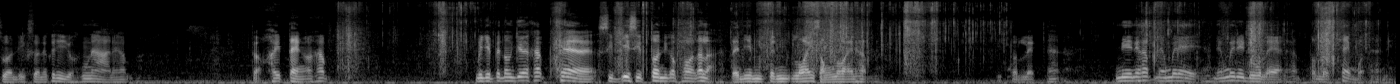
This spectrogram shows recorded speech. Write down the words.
ส่วนอีกส่วนหนึงก็จะอยู่ข้างหน้านะครับ ก็ค่อยแต่งเอาครับ ไม่จำเป็นต้องเยอะครับ แค่สิบยี่สิบต้นนี่ก็พอแล้วล่ะ แต่นี่มันเป็นร้อยสองร้อยนะครับ ต้นเล็กนะฮะมีนะครับยังไม่ได้ยังไม่ได้ดูแลนะครับ ต้นเล็กใช่หมดนะฮะนี่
